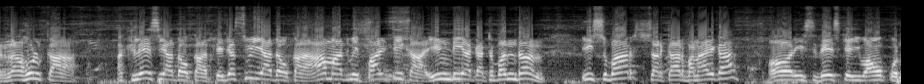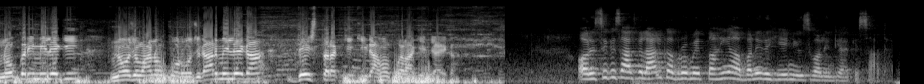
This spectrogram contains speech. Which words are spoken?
राहुल का अखिलेश यादव का, तेजस्वी यादव का, आम आदमी पार्टी का, इंडिया गठबंधन। इस बार सरकार बनाएगा और इस देश के युवाओं को नौकरी मिलेगी, नौजवानों को रोज़गार मिलेगा, देश तरक्की की राहों पर आगे जाएगा। और इसी के साथ फ़िलहाल खबरों में इतना ही, आप बने रहिए न्यूज़ वाल इंडिया के साथ।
